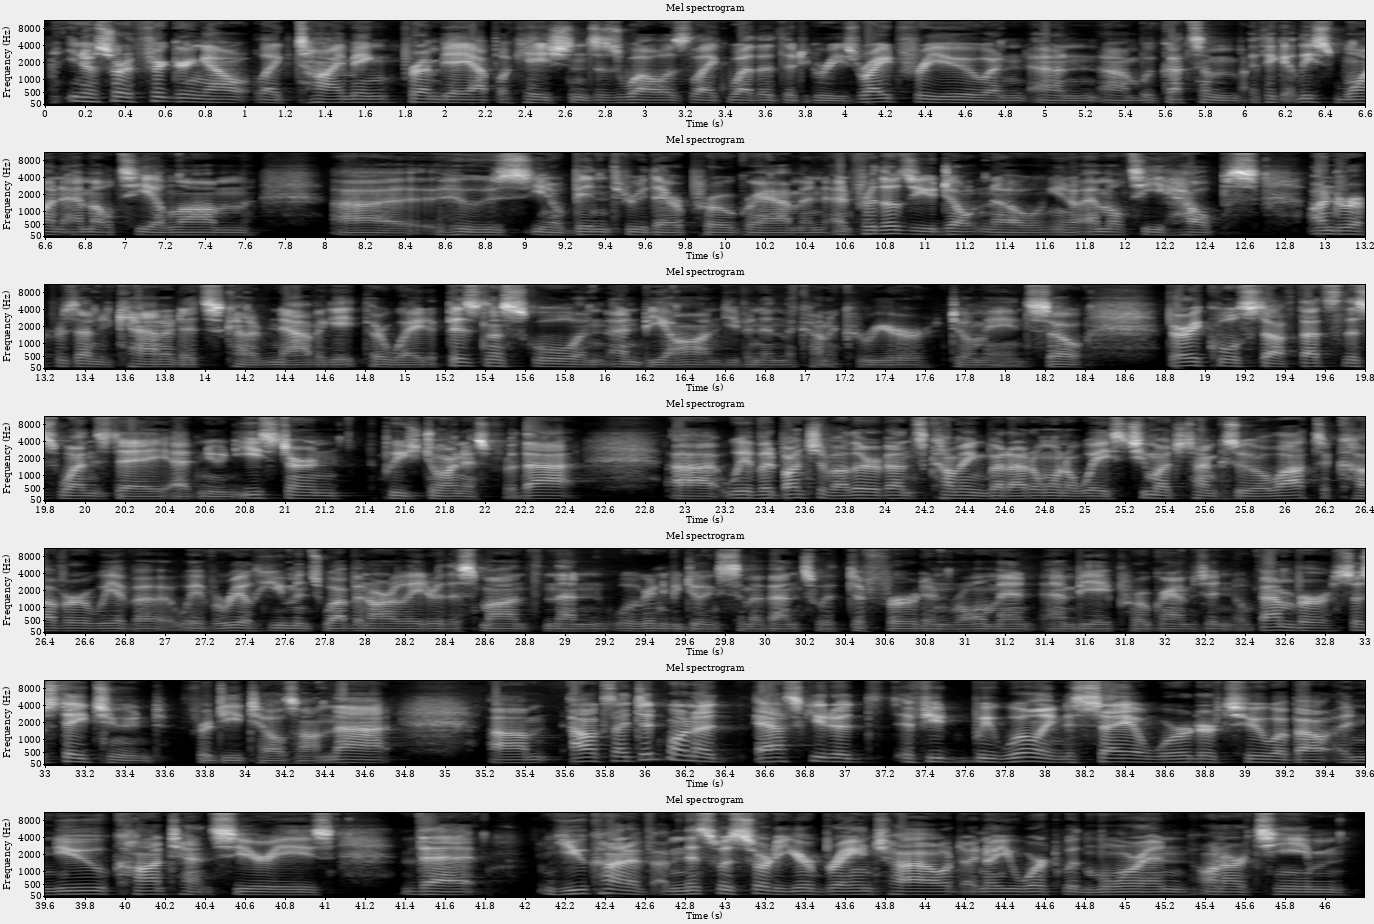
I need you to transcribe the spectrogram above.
you know, sort of figuring out like timing for MBA applications as well as like whether the degree is right for you. And and um, we've got some, I think at least one MLT alum uh, who's you know been through their program. And and for those of you who don't know, you know, MLT helps underrepresented candidates kind of navigate their way to business school and, and beyond, even in the kind of career domain. So very cool stuff. That's this Wednesday at noon Eastern please join us for that. Uh, we have a bunch of other events coming, but I don't want to waste too much time because we have a lot to cover. We have a we have a Real Humans webinar later this month, and then we're going to be doing some events with deferred enrollment MBA programs in November. So stay tuned for details on that. Um, Alex, I did want to ask you to if you'd be willing to say a word or two about a new content series that you kind of I mean this was sort of your brainchild. I know you worked with Lauren on our team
